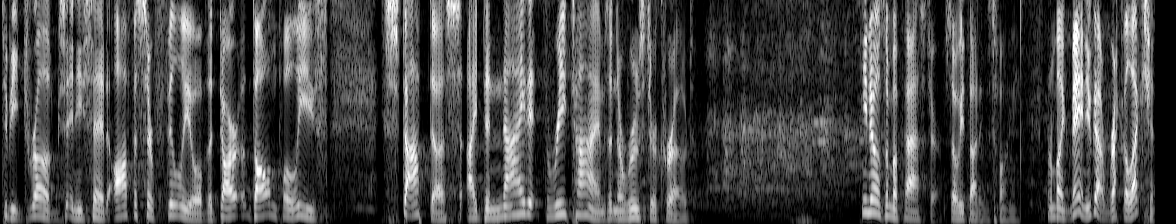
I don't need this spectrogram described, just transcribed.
to be drugs. And he said, Officer Filio of the Dar- Dalton Police stopped us. I denied it three times, and the rooster crowed. he knows I'm a pastor, so he thought he was funny. And I'm like, man, you got recollection.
